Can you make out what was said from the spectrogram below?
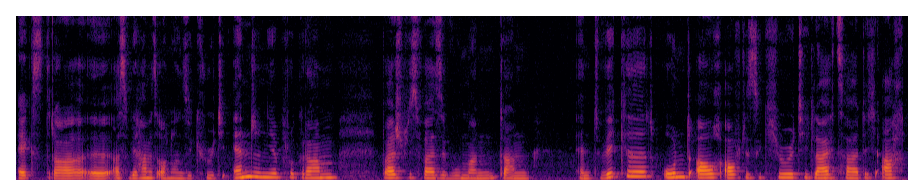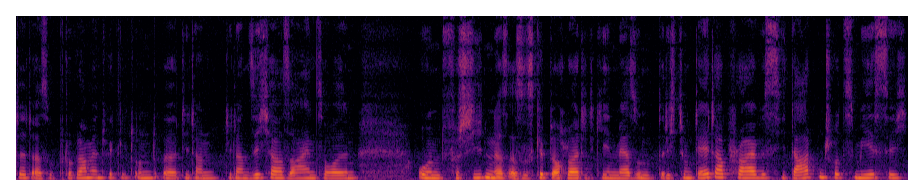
extra, äh, also wir haben jetzt auch noch ein Security Engineer Programm beispielsweise, wo man dann entwickelt und auch auf die Security gleichzeitig achtet, also Programme entwickelt und äh, die, dann, die dann sicher sein sollen und verschiedenes. Also es gibt auch Leute, die gehen mehr so in Richtung Data Privacy, datenschutzmäßig.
